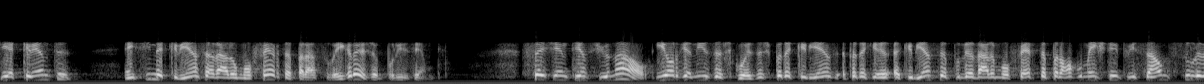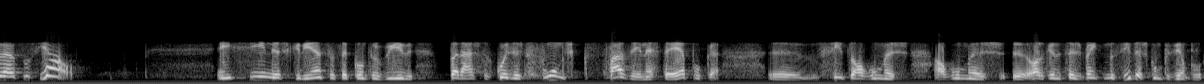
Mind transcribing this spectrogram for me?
Se é crente, ensina a criança a dar uma oferta para a sua igreja, por exemplo seja intencional e organize as coisas para, criança, para que a criança poder dar uma oferta para alguma instituição de solidariedade social. Ensine as crianças a contribuir para as recolhas de fundos que se fazem nesta época. Uh, cito algumas, algumas uh, organizações bem conhecidas, como por exemplo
